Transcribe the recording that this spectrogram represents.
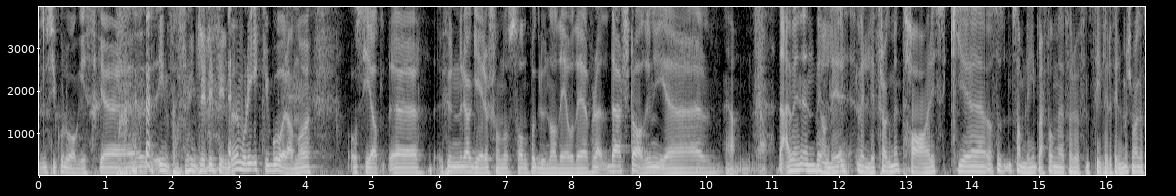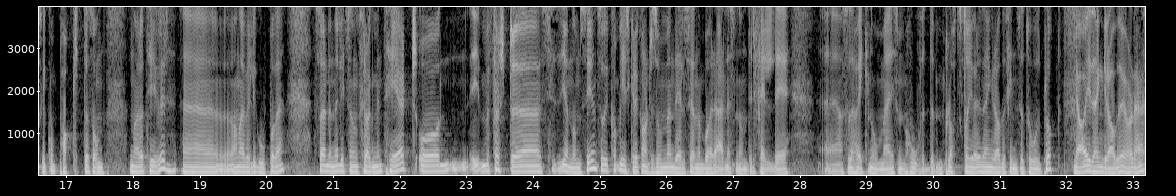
psykologiske innfallsvinkler til filmen hvor det ikke går an å og si at eh, hun reagerer sånn og sånn pga. det og det. For det, det er stadig nye ja. Ja. Det er jo en, en veldig, veldig, fragmentarisk eh, altså Sammenlignet hvert fall med Forhøfens tidligere filmer, som er ganske kompakte sånn narrativer. Eh, han er veldig god på det. Så er denne litt sånn fragmentert. Og ved første gjennomsyn så virker det kanskje som en del scener bare er nesten sånn tilfeldig Eh, altså Det har ikke noe med liksom, hovedplott å gjøre, i den grad det finnes et hovedplott. Ja, i den grad det gjør det.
